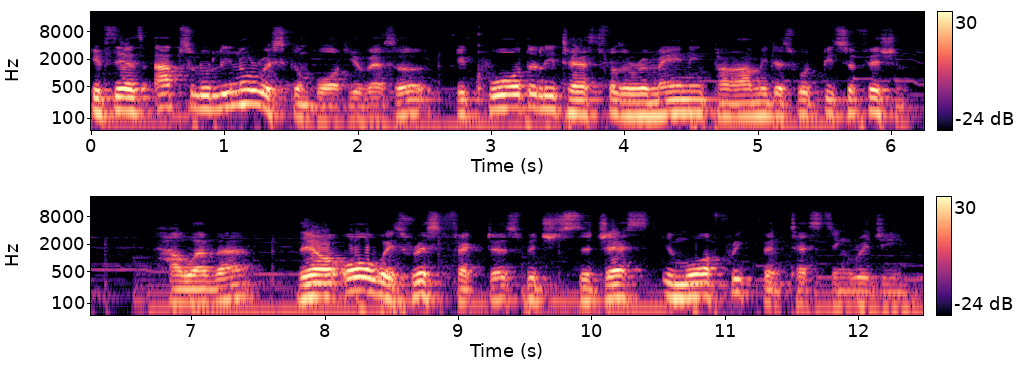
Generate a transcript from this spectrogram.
If there's absolutely no risk on board your vessel, a quarterly test for the remaining parameters would be sufficient. However, there are always risk factors which suggest a more frequent testing regime.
